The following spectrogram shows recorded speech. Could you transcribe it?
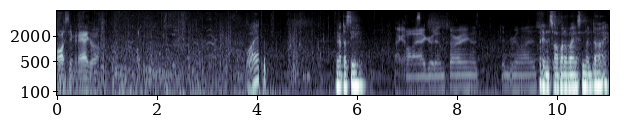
Boss team in aggro. What? I got oh, Dusty. I Oh, got I aggroed him. Sorry, I didn't realize. I didn't swap out of ice. I'm gonna die.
